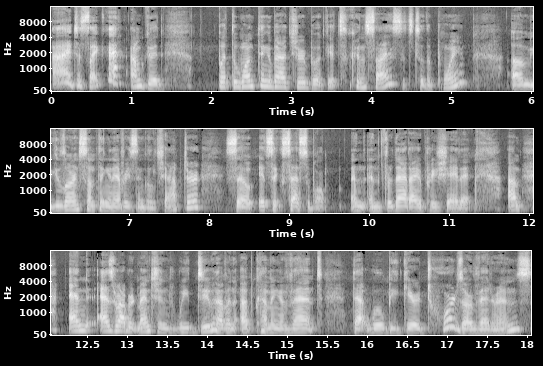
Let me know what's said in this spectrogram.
I just like, eh, I'm good. But the one thing about your book, it's concise, it's to the point. Um, you learn something in every single chapter, so it's accessible. And, and for that, I appreciate it. Um, and as Robert mentioned, we do have an upcoming event that will be geared towards our veterans.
